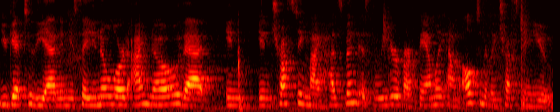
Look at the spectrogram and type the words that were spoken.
you get to the end and you say, you know, Lord, I know that in, in trusting my husband as the leader of our family, I'm ultimately trusting you.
